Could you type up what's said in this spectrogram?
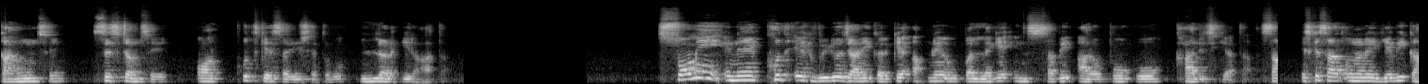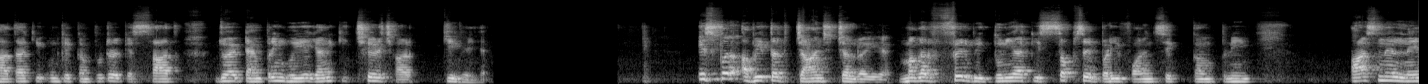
कानून से, सिस्टम से और खुद के शरीर से तो वो लड़ ही रहा था। स्वामी ने खुद एक वीडियो जारी करके अपने ऊपर लगे इन सभी आरोपों को खारिज किया था। इसके साथ उन्होंने ये भी कहा था कि उनके कंप्यूटर के साथ जो है टैंपरिंग हुई है, यानी कि छेड़छाड़ की गई है। इस पर अभी तक जाँच चल रही है, मगर फिर भी दुनिया की सबसे बड़ी फॉरेंसिक कंपनी आर्सनल ने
